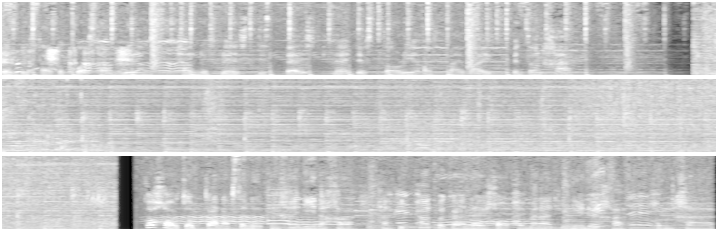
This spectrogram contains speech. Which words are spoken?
แบ่งเป็นสายประกวด 3 เรื่อง ทั้ง The French Dispatch และ The Story of My Wife เป็นต้นค่ะ ก็ขอจบการนำเสนอเพียงแค่นี้นะคะ หากผิดพลาดประการใดขออภัยมาหน้าที่นี้ด้วยค่ะ ขอบคุณค่ะ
